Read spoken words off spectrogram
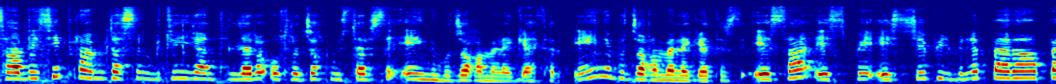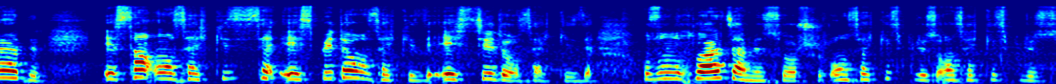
SABC piramidasının bütün yantilləri oturacaq müstəvisə eyni bucaq əmələ gətir. Eyni bucaq əmələ gətirsə SA, SB, SC bir-birinə bərabərdir. SA 18 isə SB də 18-dir, SC də 18-dir. Uzunluqları cəmini soruşur. 18 plus 18 plus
